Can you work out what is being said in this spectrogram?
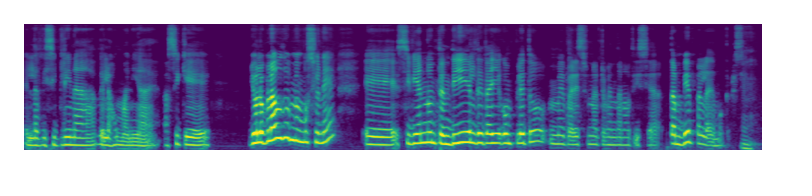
en las disciplinas de las humanidades. Así que yo lo aplaudo, me emocioné. Eh, si bien no entendí el detalle completo, me parece una tremenda noticia también para la democracia. Mm.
